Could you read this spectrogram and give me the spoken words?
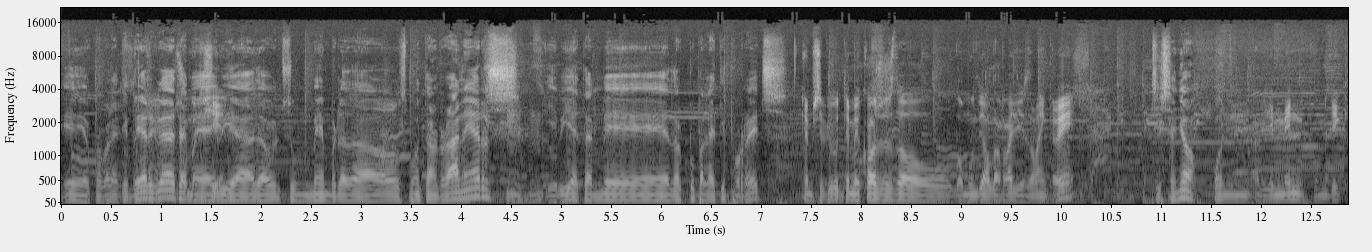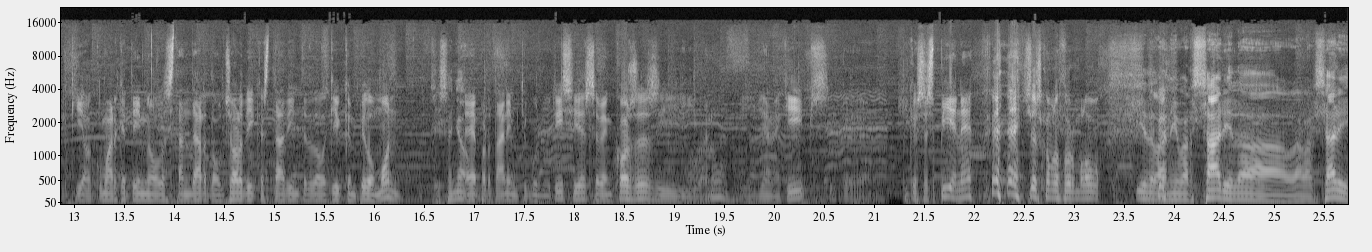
Eh, el Cabaret i Berga, també hi havia doncs, un membre dels Mountain Runners, Mhm. hi havia també del Club Atlètic Porreig. Hem sabut també coses del, del Mundial de Ratlles de l'any que ve. Sí, senyor. On, evidentment, com dic, aquí a la comarca tenim l'estandard del Jordi, que està dintre de l'equip campió del món. Sí, senyor. Eh, per tant, hem tingut notícies, sabem coses i, bueno, i hi ha equips i que, i que s'espien, eh? Això és com la Fórmula 1. I de l'aniversari, de l'aniversari,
